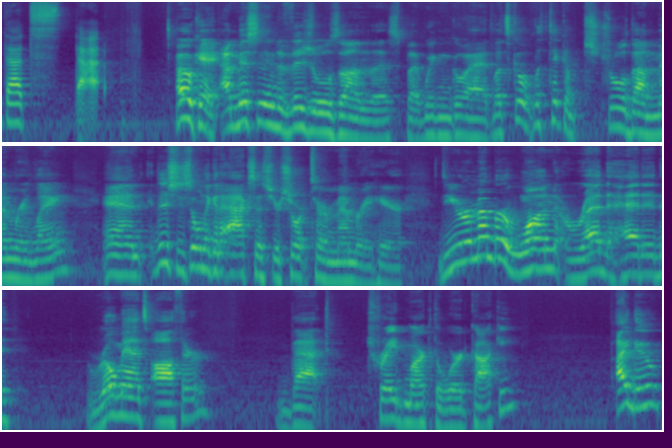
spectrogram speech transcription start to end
that's that Okay, I'm missing the visuals on this, but we can go ahead. Let's go. Let's take a stroll down memory lane, and this is only going to access your short-term memory here. Do you remember one red-headed romance author that trademarked the word cocky? I do.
